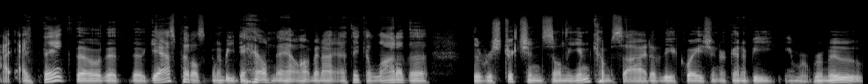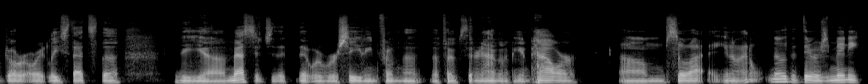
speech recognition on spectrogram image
I, I, think though that the gas pedal is going to be down now. I mean, I, I, think a lot of the the restrictions on the income side of the equation are going to be removed, or or at least that's the the uh, message that, that we're receiving from the the folks that are now going to be in power. Um, so I, you know, I don't know that there as many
